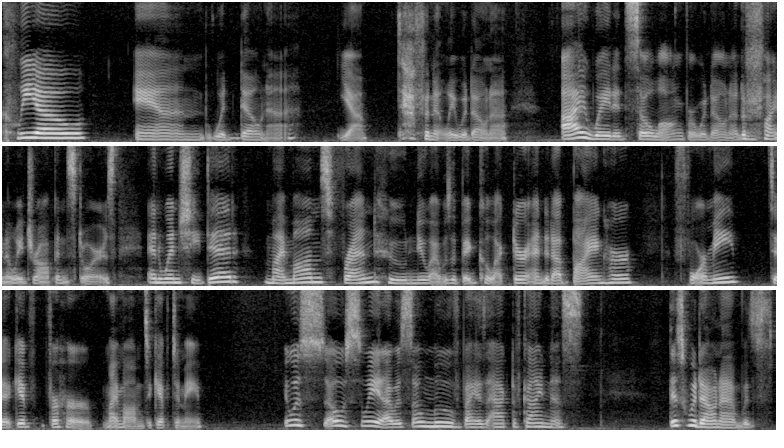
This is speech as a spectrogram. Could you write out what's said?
Cleo, and Wydowna. Yeah, definitely Wydowna. I waited so long for Wydowna to finally drop in stores, and when she did, my mom's friend who knew I was a big collector ended up buying her for me to give for her, my mom to give to me. It was so sweet. I was so moved by his act of kindness. This Wydowna was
